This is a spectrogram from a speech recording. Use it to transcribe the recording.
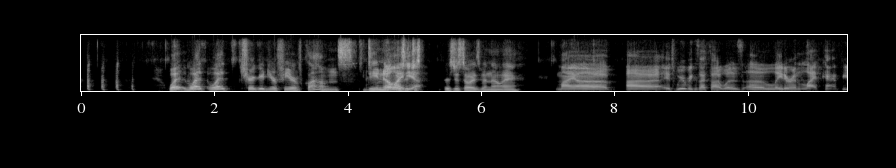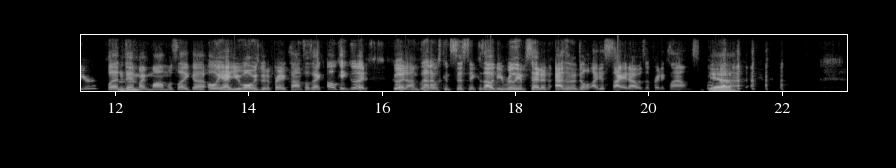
what what what triggered your fear of clowns? Do you know? No is idea. It just, it's just always been that way. My uh uh it's weird because I thought it was a later in life kind of fear, but then Mhm. my mom was like, uh, "Oh yeah, you've always been afraid of clowns." I was like, "Okay, good." Good. I'm glad I was consistent because I would be really upset if, as an adult, I decided I was afraid of clowns. Yeah.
